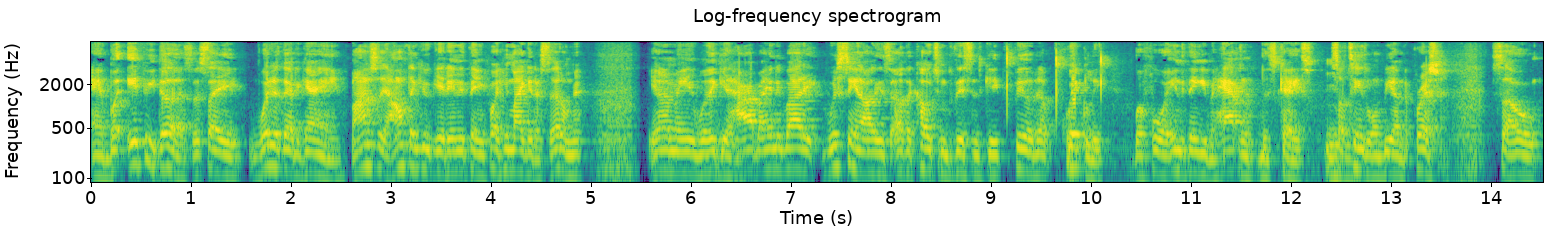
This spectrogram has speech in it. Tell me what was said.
And but if he does, let's say, what is that a game? Honestly, I don't think he'll get anything for. it. He might get a settlement. You know what I mean? Will he get hired by anybody? We're seeing all these other coaching positions get filled up quickly before anything even happens in this case. So Mm-hmm. teams won't be under pressure. So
